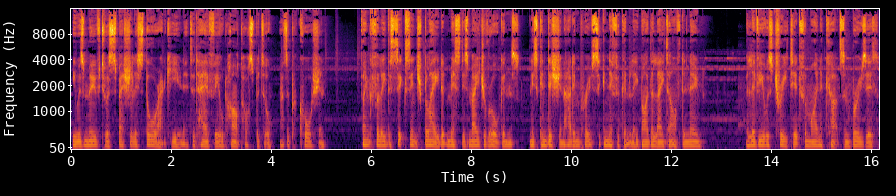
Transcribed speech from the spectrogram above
he was moved to a specialist thorax unit at Harefield Heart Hospital as a precaution. Thankfully, the six inch blade had missed his major organs, and his condition had improved significantly by the late afternoon. Olivia was treated for minor cuts and bruises,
